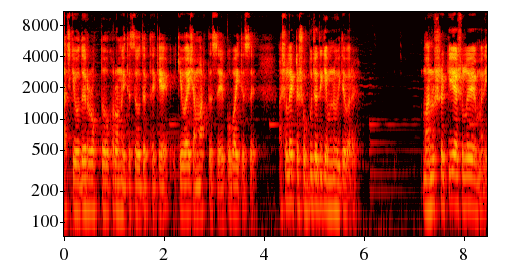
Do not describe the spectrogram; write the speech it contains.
আজকে ওদের রক্তক্ষরণ হইতেছে, ওদের থেকে কেউ এসে মারতেছে, কোবাইতেছে। আসলে একটা সভ্য জাতি কেমনে হইতে পারে? মানুষরা কি আসলে মানে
